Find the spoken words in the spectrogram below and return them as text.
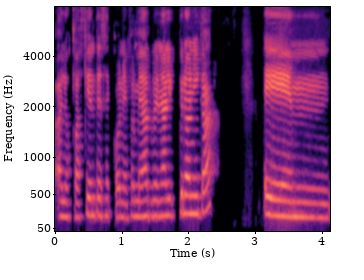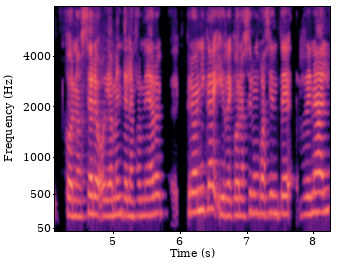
a los pacientes con enfermedad renal crónica em, conocer obviamente la enfermedad crónica y reconocer un paciente renal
